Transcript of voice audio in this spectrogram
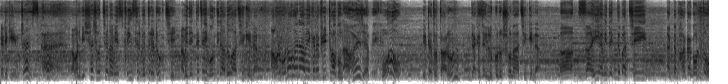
এটা কি এন্ট্রান্স হ্যাঁ। আমার বিশ্বাস হচ্ছে না আমি স্ফিংসের ভেতরে ঢুকছি। আমি দেখতে চাই মন্দির আদৌ আছে কিনা। আমার মনে হয় না আমি এখানে ফিট হব। না হয়ে যাবে। ওয়াও এটা তো দারুণ। দেখা যাক লুকোনো সোনা আছে কিনা। আহ, জাহি আমি দেখতে পাচ্ছি একটা ফাঁকা গর্ত।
